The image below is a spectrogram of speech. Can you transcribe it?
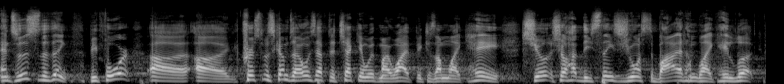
And so this is the thing. Before uh, uh, Christmas comes, I always have to check in with my wife because I'm like, hey, she'll, she'll have these things she wants to buy. And I'm like, hey, look,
